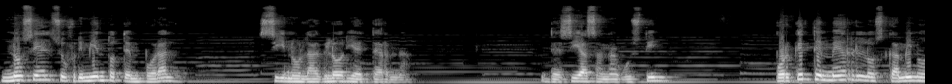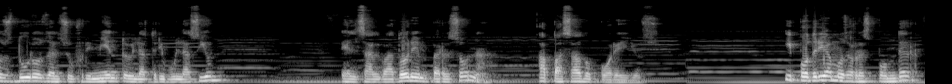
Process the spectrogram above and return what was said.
no sea el sufrimiento temporal, sino la gloria eterna. Decía San Agustín, ¿por qué temer los caminos duros del sufrimiento y la tribulación? El Salvador en persona ha pasado por ellos. Y podríamos responder,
